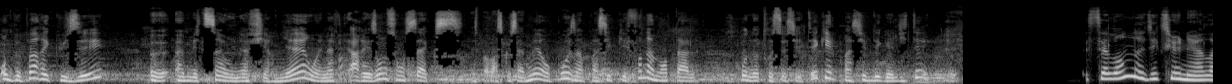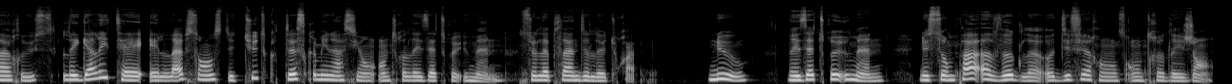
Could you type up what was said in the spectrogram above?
on ne peut pas récuser euh, un médecin ou une infirmière ou à raison de son sexe. pas Parce que ça met en cause un principe qui est fondamental pour notre société, qui est le principe d'égalité. Selon le dictionnaire Larousse, l'égalité est l'absence de toute discrimination entre les êtres humains sur le plan de leurs droits. Nous, les êtres humains, ne sommes pas aveugles aux différences entre les gens.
